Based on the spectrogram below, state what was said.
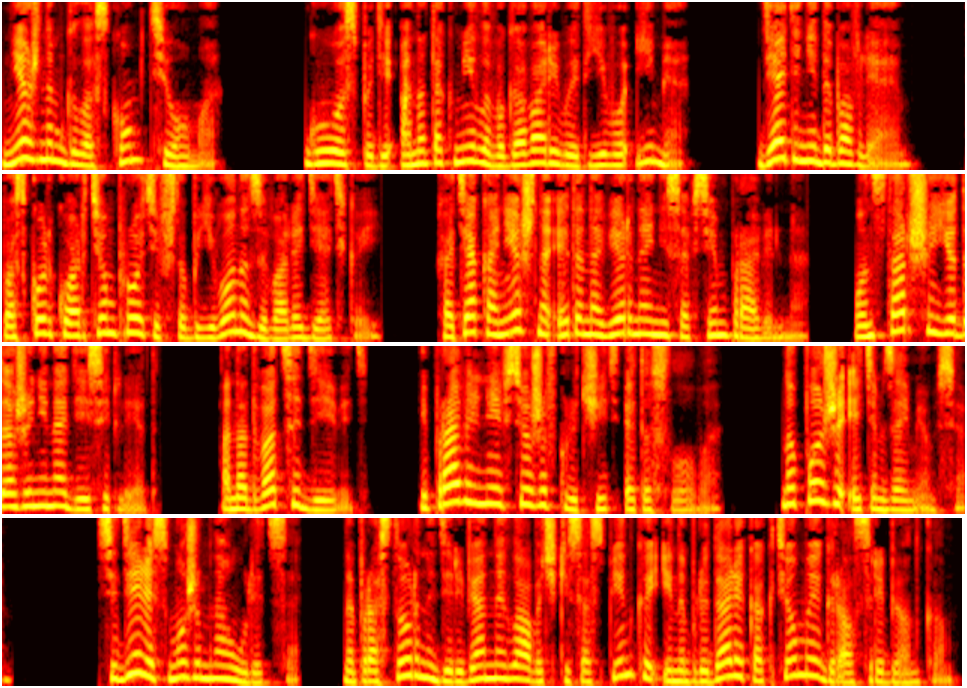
нежным голоском Тёма. Господи, она так мило выговаривает его имя. Дядя не добавляем, поскольку Артём против, чтобы его называли дядькой. Хотя, конечно, это, наверное, не совсем правильно. Он старше ее даже не на 10 лет, а на 29. И правильнее все же включить это слово. Но позже этим займемся. Сидели с мужем на улице, на просторной деревянной лавочке со спинкой и наблюдали, как Тёма играл с ребенком.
